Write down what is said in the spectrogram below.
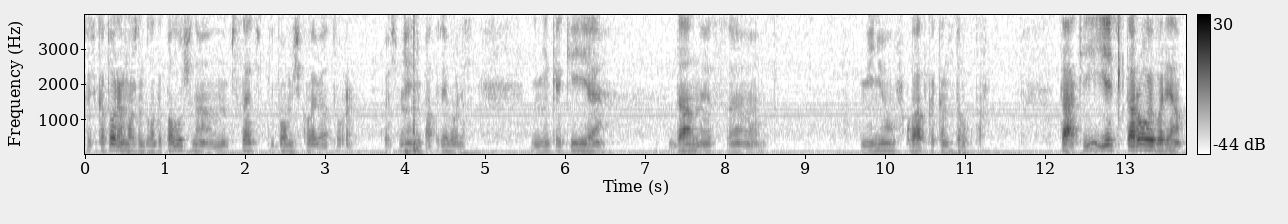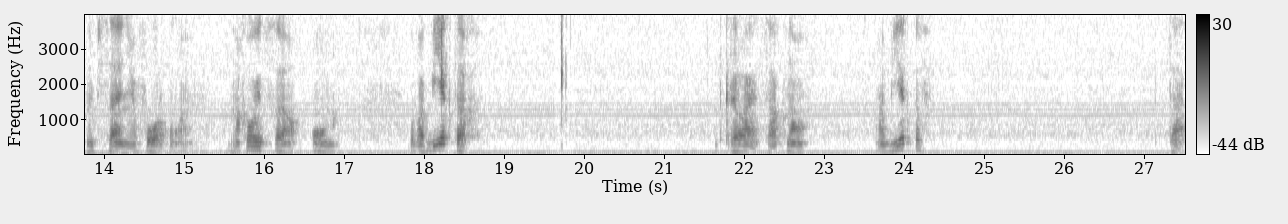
то есть которые можно благополучно написать при помощи клавиатуры. То есть мне не потребовались никакие данные с меню вкладка конструктор. Так, и есть второй вариант написания формулы. Находится он в объектах. Открывается окно объектов. Так,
